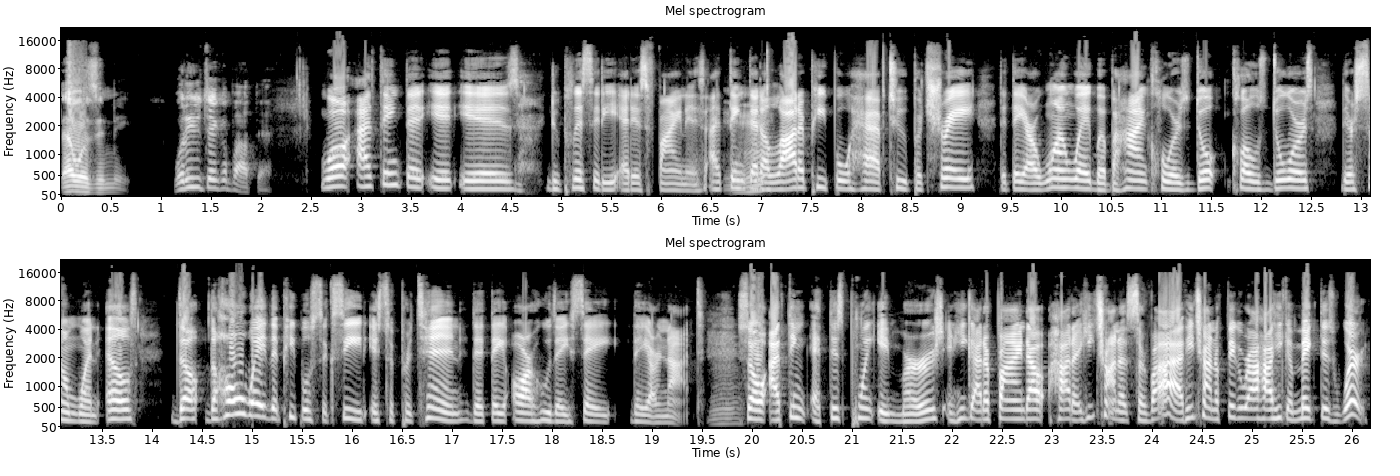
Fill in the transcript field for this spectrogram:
That wasn't me. What do you think about that? Well, I think that it is duplicity at its finest. I think that Mhm. a lot of people have to portray that they are one way, but behind closed do- closed doors, there's someone else. The The whole way that people succeed is to pretend that they are who they say they are not. So I think at this point it merged, and he got to find out how to. He trying to survive. He trying to figure out how he can make this work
